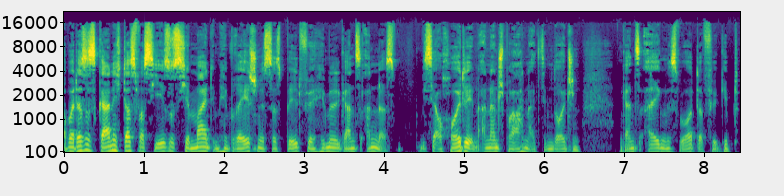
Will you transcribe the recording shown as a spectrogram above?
Aber das ist gar nicht das, was Jesus hier meint. Im Hebräischen ist das Bild für Himmel ganz anders, wie es ja auch heute in anderen Sprachen als dem Deutschen ein ganz eigenes Wort dafür gibt.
